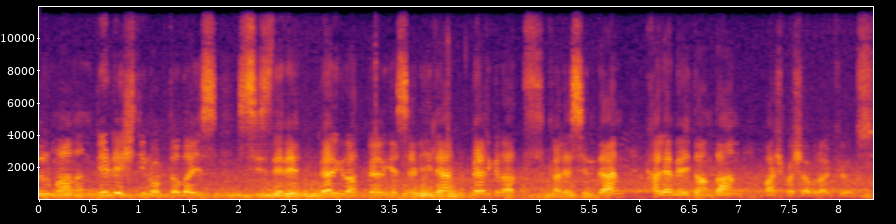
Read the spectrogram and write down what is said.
ırmağının birleştiği noktadayız. Sizleri Belgrad belgeseliyle Belgrad Kalesi'nden, Kale Meydan'dan baş başa bırakıyoruz.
